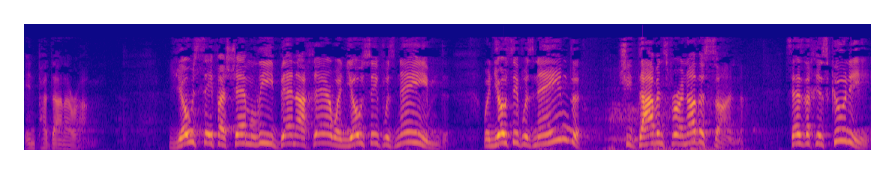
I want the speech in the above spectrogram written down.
in Padan Aram. Yosef Hashem Li Ben Acher, when Yosef was named, when Yosef was named, she davens for another son. Says the Chizkuni,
